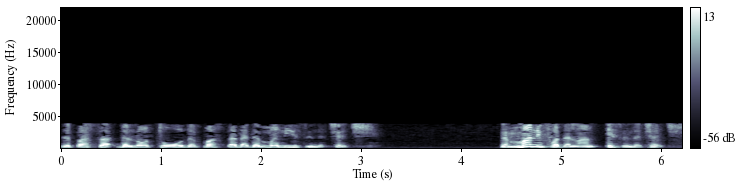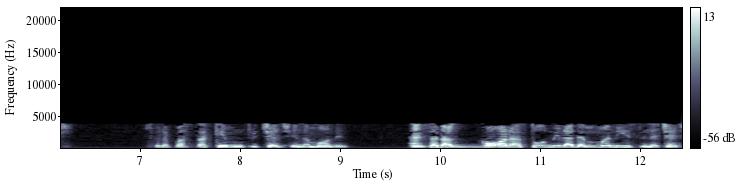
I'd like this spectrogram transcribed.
the pastor, the Lord told the pastor that the money is in the church. The money for the land is in the church. So the pastor came to church in the morning and said that God has told me that the money is in the church.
